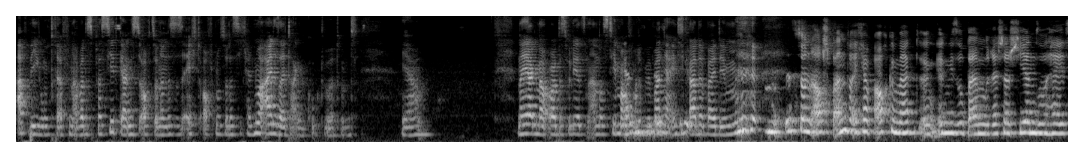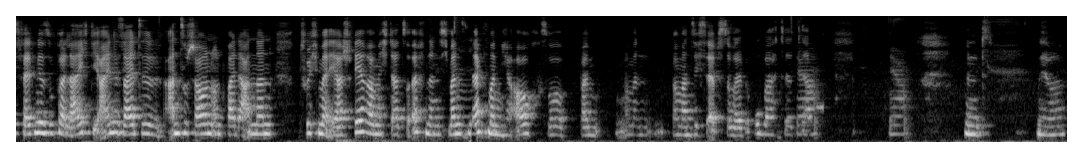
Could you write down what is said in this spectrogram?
Abwägung treffen. Aber das passiert gar nicht so oft, sondern das ist echt oft nur so, dass sich halt nur eine Seite angeguckt wird und ja. Naja, genau, aber das würde jetzt ein anderes Thema aufmachen. Wir waren ja eigentlich gerade bei dem. ist schon auch spannend, weil ich habe auch gemerkt, irgendwie so beim Recherchieren, so, hey, es fällt mir super leicht, die eine Seite anzuschauen und bei der anderen tue ich mir eher schwerer, mich da zu öffnen. Ich meine, das mhm. merkt man hier auch, so beim, wenn man, wenn man sich selbst so mal beobachtet. Ja. ja. ja. Und ja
